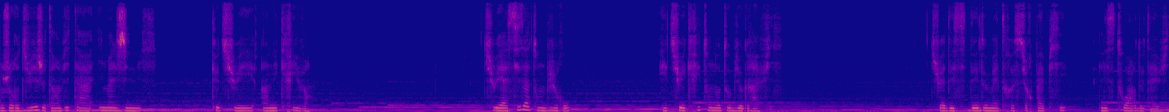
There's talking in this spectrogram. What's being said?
Aujourd'hui, je t'invite à imaginer que tu es un écrivain. Tu es assise à ton bureau et tu écris ton autobiographie tu as décidé de mettre sur papier l'histoire de ta vie.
